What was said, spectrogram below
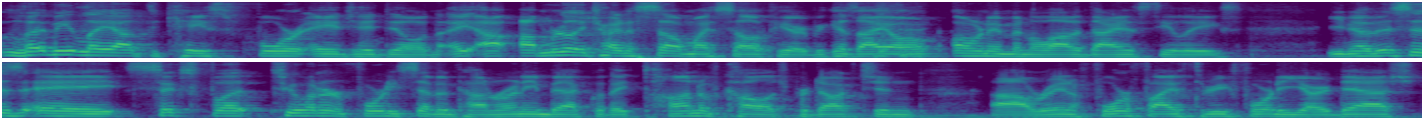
let me lay out the case for AJ Dillon. I, am really trying to sell myself here because I own, own, him in a lot of dynasty leagues. You know, this is a six foot, 247 pound running back with a ton of college production. Uh, ran a 4.53 40 yard dash.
